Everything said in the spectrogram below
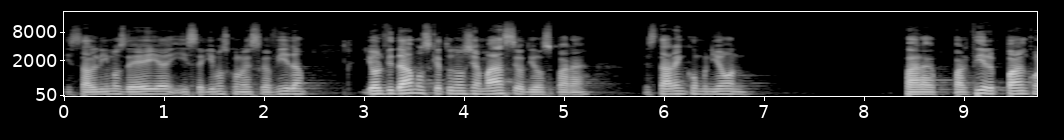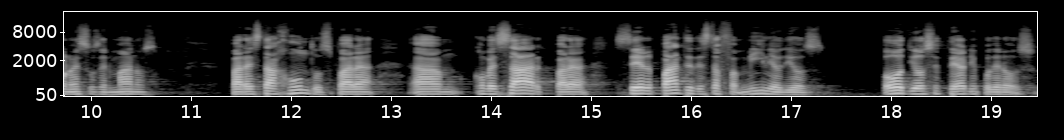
y salimos de ella y seguimos con nuestra vida. Y olvidamos que tú nos llamaste, oh Dios, para estar en comunión, para partir el pan con nuestros hermanos, para estar juntos, para conversar, para ser parte de esta familia, oh Dios. Oh Dios eterno y poderoso.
